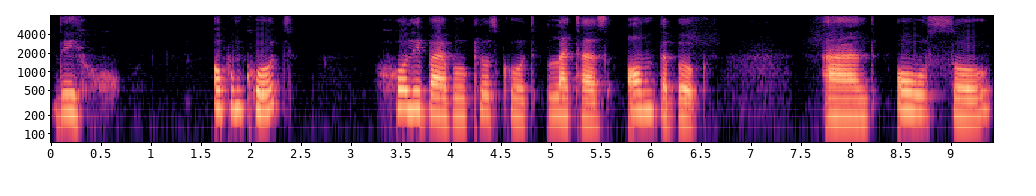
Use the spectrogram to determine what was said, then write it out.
the open quote, Holy Bible, close quote, letters on the book and also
